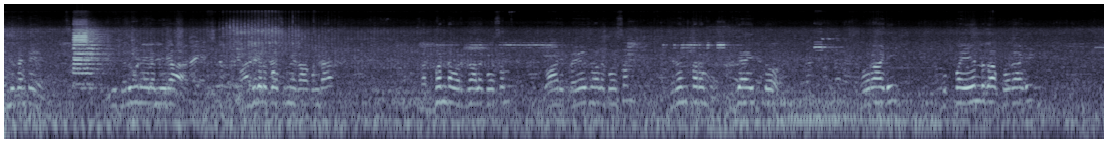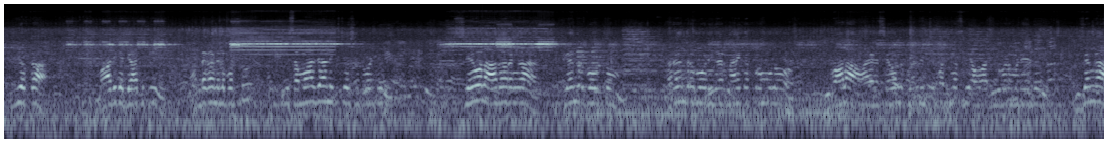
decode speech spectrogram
ఎందుకంటే ఈ తెలుగు నేల మీద మాదిగల కోసమే కాకుండా సద్బండ వర్గాల కోసం వారి ప్రయోజనాల కోసం నిరంతరం నిజాయితీతో పోరాడి ముప్పై ఏళ్ళుగా పోరాడి ఈ యొక్క మాదిగ జాతికి అండగా నిలబడుతూ ఈ సమాజానికి చేసినటువంటి సేవల ఆధారంగా కేంద్ర ప్రభుత్వం నరేంద్ర మోడీ గారి నాయకత్వంలో ఇవాళ ఆయన సేవలను గుర్తించి పద్మశ్రీ అవార్డు ఇవ్వడం అనేది నిజంగా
